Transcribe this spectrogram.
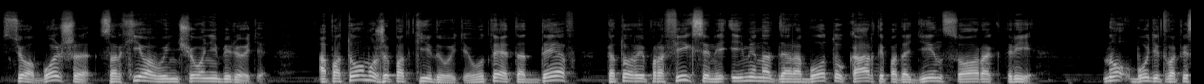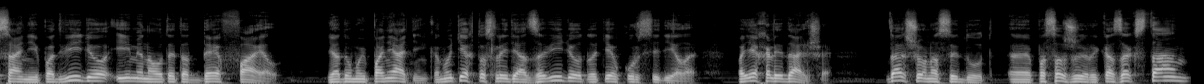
Все, больше с архива вы ничего не берете. А потом уже подкидываете вот этот dev, который профиксены именно для работы карты под 1.43. Ну, будет в описании под видео именно вот этот dev файл. Я думаю, понятненько. Ну, те, кто следят за видео, то те в курсе дела. Поехали дальше. Дальше у нас идут э, пассажиры Казахстан.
